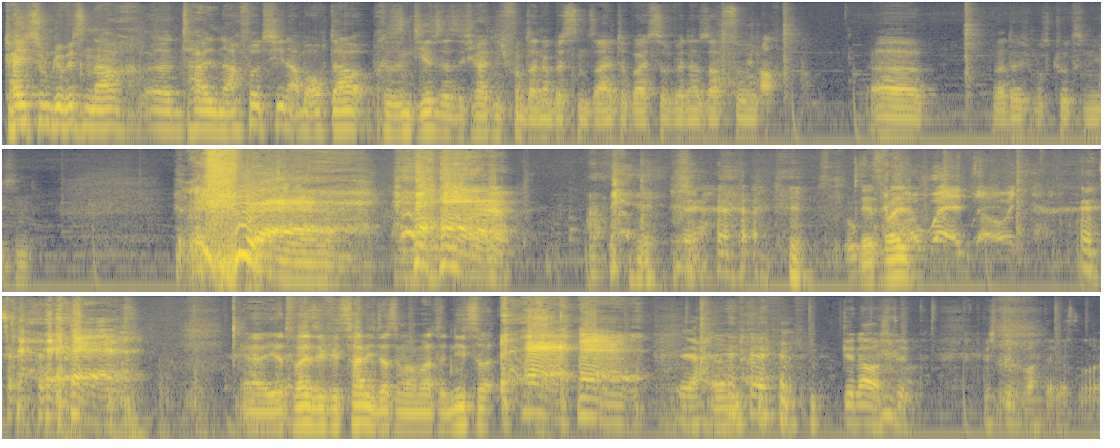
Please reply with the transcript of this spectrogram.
Kann ich zum gewissen nach, äh, Teil nachvollziehen, aber auch da präsentiert er sich halt nicht von seiner besten Seite, weißt du, wenn er sagt so, äh, warte, ich muss kurz niesen. Jetzt weiß, jetzt weiß ich, wie Sunny das immer machte. Nicht so, Ja, genau, stimmt. Bestimmt macht er das so.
